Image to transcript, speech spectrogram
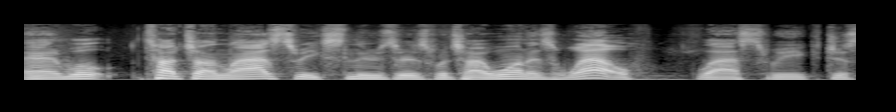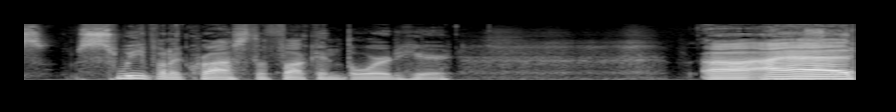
And we'll touch on last week's snoozers, which I won as well last week, just sweeping across the fucking board here. Uh, I had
